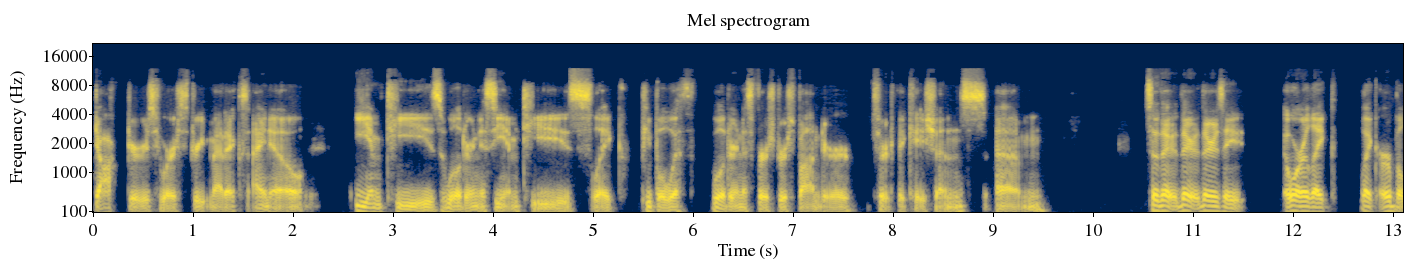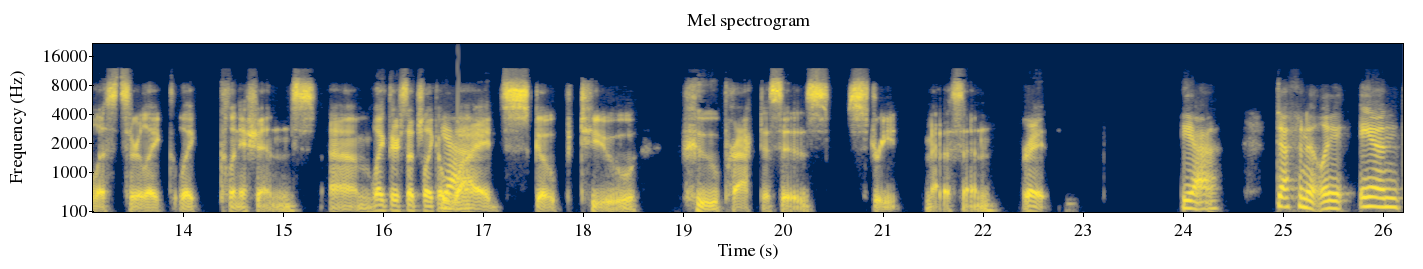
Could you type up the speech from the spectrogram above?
doctors who are street medics. I know EMTs, wilderness EMTs, like people with wilderness first responder certifications. Um, so there, there, there's a, or like, like herbalists or like, like clinicians. Um, like there's such like a yeah. wide scope to who practices street medicine, right? Yeah, definitely. And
